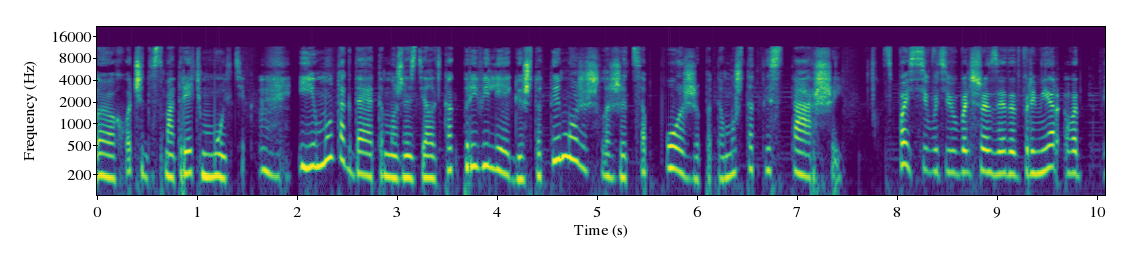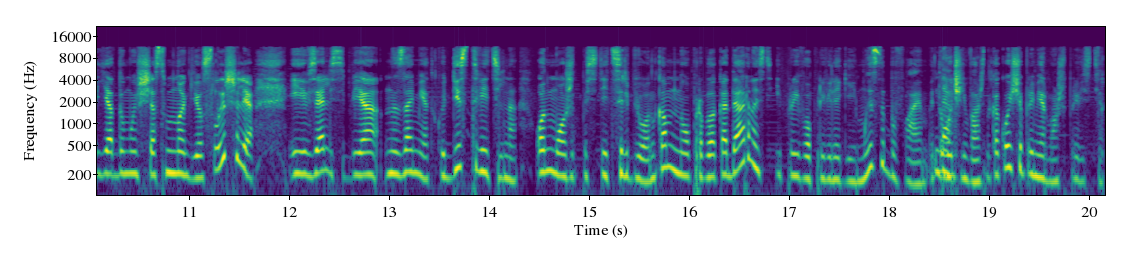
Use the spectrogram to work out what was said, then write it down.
э, хочет досмотреть мультик. Угу. И ему тогда это можно сделать как привилегию, что ты можешь ложиться позже, потому что ты старший. Спасибо тебе большое за этот пример. Вот я думаю, сейчас многие услышали и взяли себе на заметку. Действительно, он может посидеть с ребенком, но про благодарность и про его привилегии мы забываем. Это да. очень важно. Какой еще пример можешь привести?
